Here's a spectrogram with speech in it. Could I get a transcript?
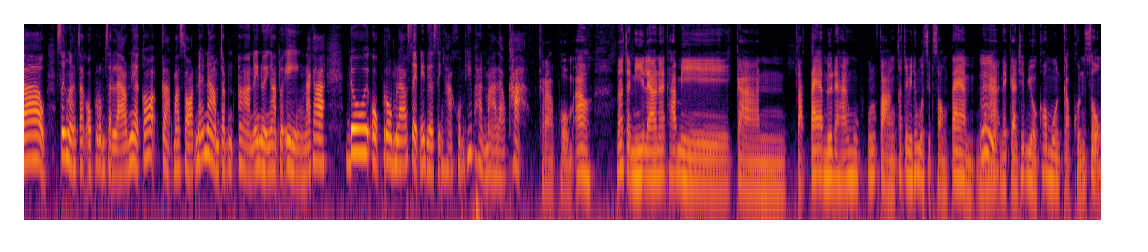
1-9ซึ่งหลังจากอบรมเสร็จแล้วเนี่ยก็กลับมาสอนแนะนำจาในหน่วยงานตัวเองนะคะ โดยอบรมแล้วเสร็จในเดือนสิงหาคมที่ผ่านมาแล้วค่ะ ครับผมอ้าว นอกจากนี้แล้วนะครับมีการตัดแต้มด้วยนะฮะคุณผู้ฟังก็จะมีทั้งหมด 12 แต้มนะฮะอืมในการเชื่อมโยงข้อมูลกับขนส่ง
